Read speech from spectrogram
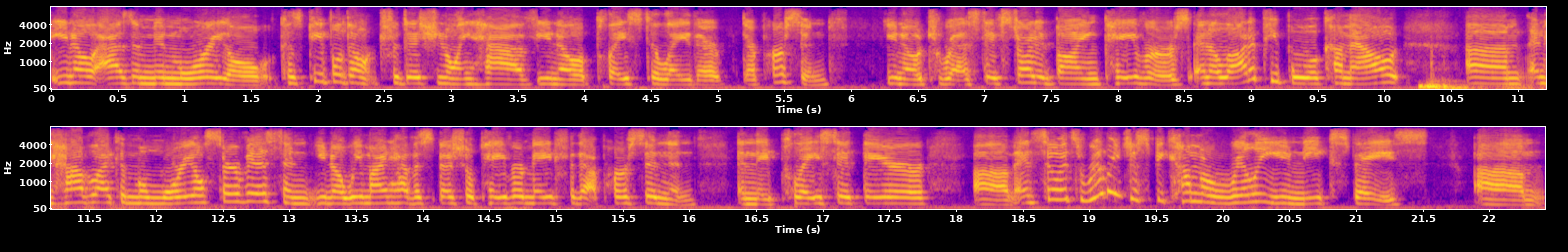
You know, as a memorial, because people don't traditionally have you know a place to lay their their person you know, to rest. They've started buying pavers, and a lot of people will come out um, and have like a memorial service, and you know, we might have a special paver made for that person, and and they place it there, um, and so it's really just become a really unique space. Um,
